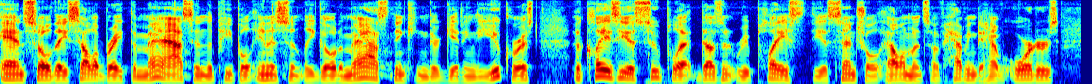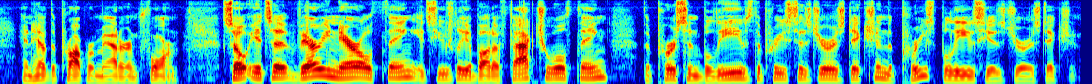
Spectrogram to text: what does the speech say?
and so they celebrate the Mass, and the people innocently go to Mass thinking they're getting the Eucharist. Ecclesia supplet doesn't replace the essential elements of having to have orders and have the proper matter and form. So it's a very narrow thing. It's usually about a factual thing. The person believes the priest has jurisdiction, the priest believes has jurisdiction.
